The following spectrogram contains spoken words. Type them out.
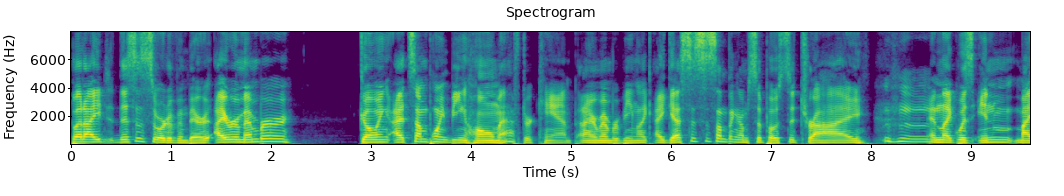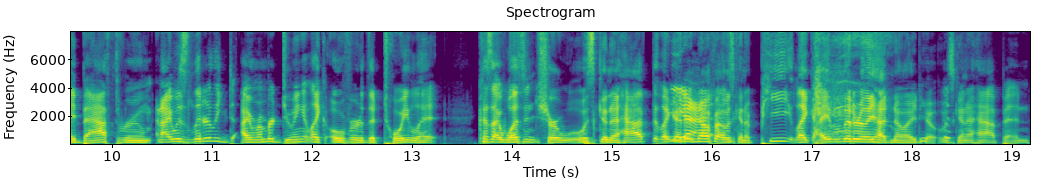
but I this is sort of embarrassing. I remember going at some point being home after camp, and I remember being like, I guess this is something I'm supposed to try, Mm-hmm. and like was in my bathroom, and I was literally I remember doing it like over the toilet because I wasn't sure what was gonna happen. Like I didn't know if I was gonna pee. Like I literally had no idea what was gonna happen.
